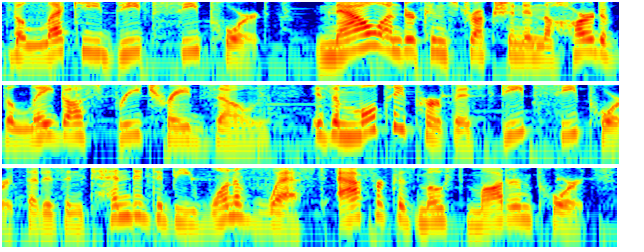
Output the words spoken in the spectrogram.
The Lekki Deep Seaport now under construction in the heart of the Lagos Free Trade Zone, is a multi-purpose deep sea port that is intended to be one of West Africa's most modern ports,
